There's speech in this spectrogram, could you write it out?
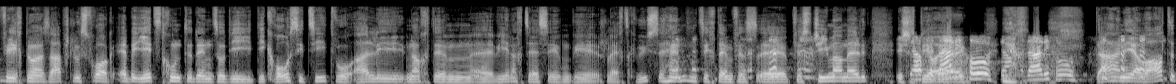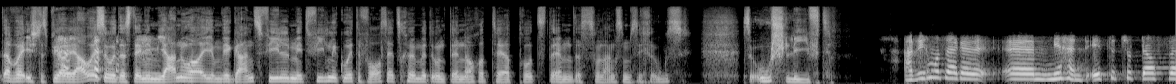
vielleicht noch als Abschlussfrage. Eben jetzt kommt ja dann so die, die große Zeit, wo alle nach dem äh, Weihnachtsessen irgendwie ein schlechtes Gewissen haben und sich dann fürs, äh, fürs Gym anmelden. Ist das bei euch alle kommen, ja, alle kommen. Das habe ich erwartet, aber ist das bei euch auch so, dass dann im Januar irgendwie ganz viel mit vielen guten Vorsätzen kommen und dann nachher trotzdem das so langsam sich aus, so ausschleift? Also ich muss sagen, äh, wir haben jetzt schon dürfen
